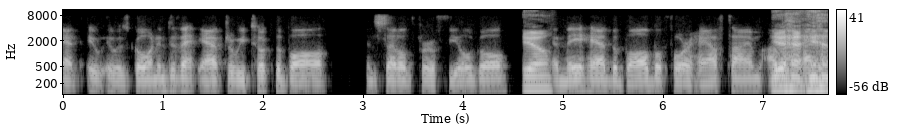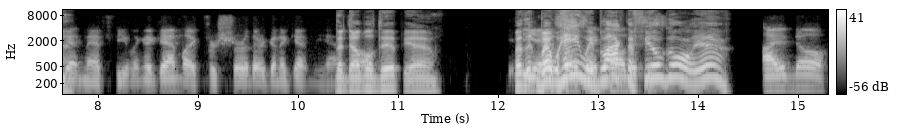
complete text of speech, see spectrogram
at it, it was going into the after we took the ball and settled for a field goal Yeah, and they had the ball before halftime. I was Yeah, kind yeah. of getting that feeling again, like for sure they're gonna get me. the double dip. Yeah, but the, Yeah, but so hey, we like, blocked oh, the field is- goal. Yeah, I know.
